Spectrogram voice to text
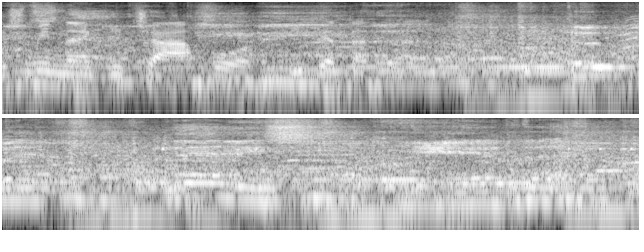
és mindenkit csápol. Hihetetlen. Többet nem is értek.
